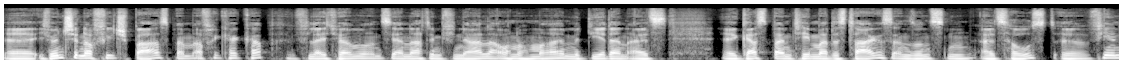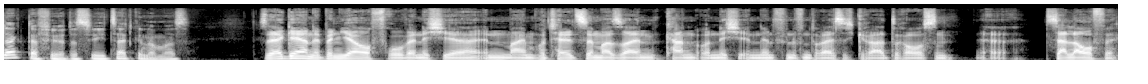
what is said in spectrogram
Äh, ich wünsche dir noch viel Spaß beim Afrika Cup. Vielleicht hören wir uns ja nach dem Finale auch nochmal mit dir dann als äh, Gast beim Thema des Tages, ansonsten als Host. Vielen Dank dafür, dass du die Zeit genommen hast. Sehr gerne. Bin ja auch froh, wenn ich hier in meinem Hotelzimmer sein kann und nicht in den 35 Grad draußen zerlaufe.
